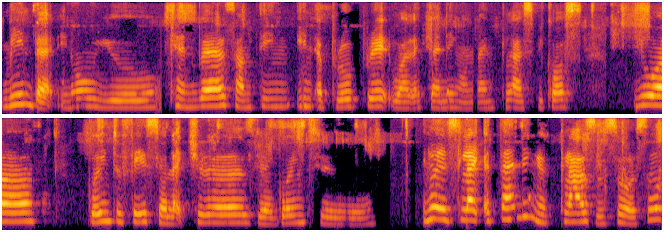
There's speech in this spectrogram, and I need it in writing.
mean that, you know, you can wear something inappropriate while attending online class because you are going to face your lecturers, you're going to, you know, it's like attending a class also. So,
